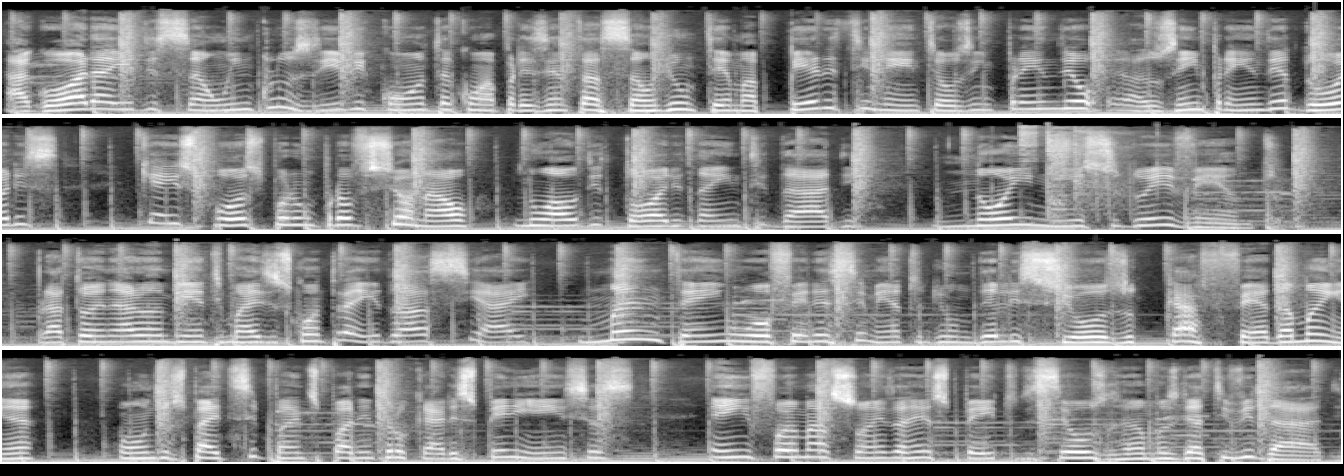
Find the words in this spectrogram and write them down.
Agora a edição, inclusive, conta com a apresentação de um tema pertinente aos, empreende aos empreendedores, que é exposto por um profissional no auditório da entidade no início do evento. Para tornar o ambiente mais descontraído, a CI mantém o oferecimento de um delicioso café da manhã, onde os participantes podem trocar experiências e informações a respeito de seus ramos de atividade.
